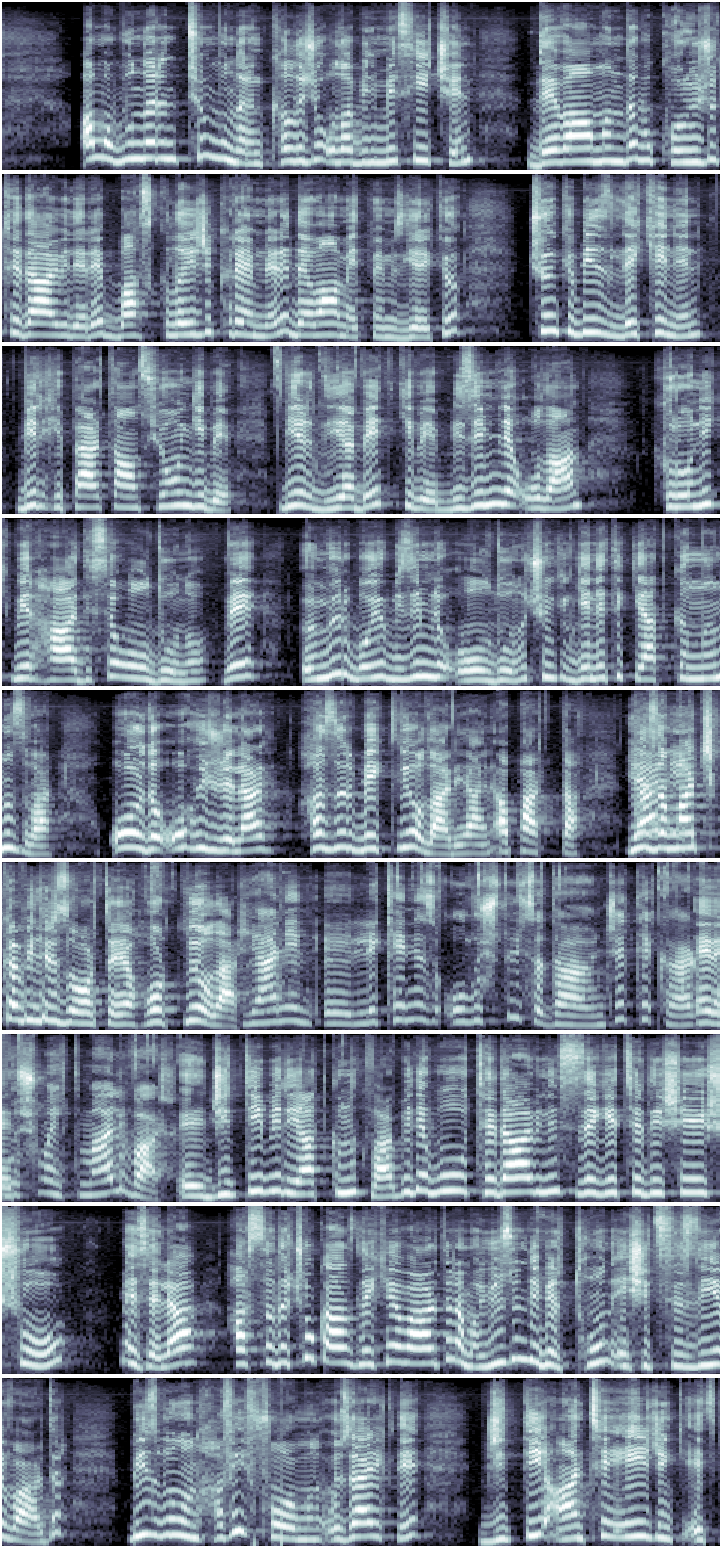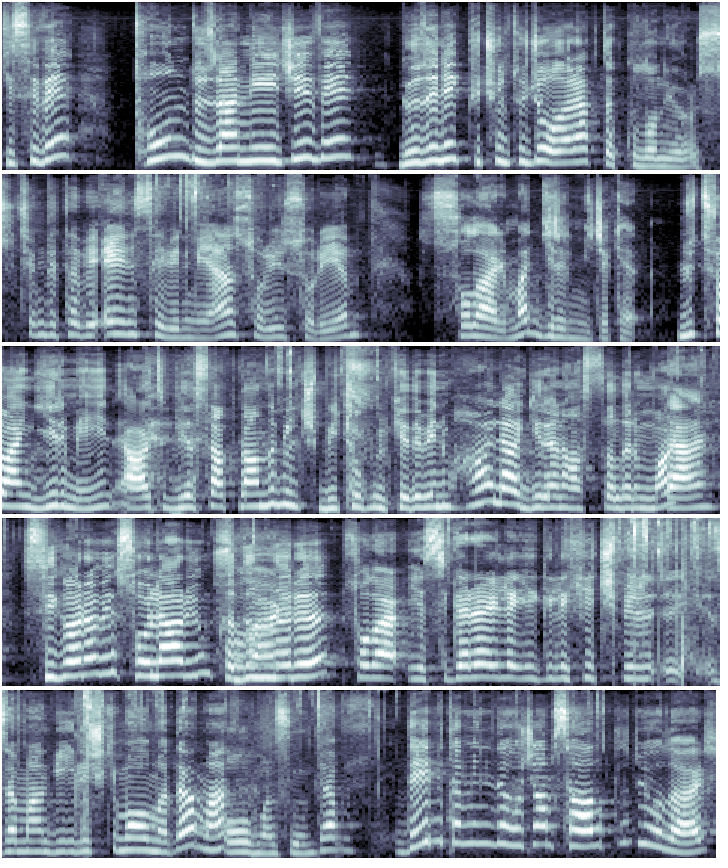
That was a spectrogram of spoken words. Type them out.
Ama bunların tüm bunların kalıcı olabilmesi için devamında bu koruyucu tedavilere, baskılayıcı kremlere devam etmemiz gerekiyor. Çünkü biz lekenin bir hipertansiyon gibi, bir diyabet gibi bizimle olan kronik bir hadise olduğunu ve ömür boyu bizimle olduğunu çünkü genetik yatkınlığınız var. Orada o hücreler hazır bekliyorlar yani apartta. Ne Yani- zaman çıkabiliriz ortaya hortluyorlar. Yani e, lekeniz oluştuysa daha önce tekrar Evet. oluşma ihtimali var. e, ciddi bir yatkınlık var. Bir de bu tedavinin size getirdiği şey şu. Mesela hastada çok az leke vardır ama yüzünde bir ton eşitsizliği vardır. Biz bunun hafif formunu özellikle ciddi anti-aging etkisi ve ton düzenleyici ve gözenek küçültücü olarak da kullanıyoruz. Şimdi tabii en sevilmeyen soruyu sorayım. Solaryuma girilmeyecek. Lütfen girmeyin. Artık yasaklandı bir- birçok ülkede. Benim hala giren hastalarım var. Ben- Sigara ve solaryum kadınları solar ya sigara ile ilgili hiçbir e, zaman bir ilişkim olmadı ama olmasın. ya D vitamini de hocam sağlıklı diyorlar.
